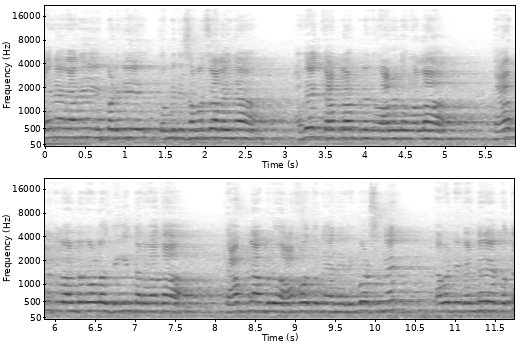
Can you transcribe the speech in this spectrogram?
అయినా కానీ ఇప్పటికీ తొమ్మిది సంవత్సరాలైనా అదే క్యాప్ ల్యాంపులను వాడటం వల్ల కార్మికులు అండర్గ్రౌండ్లో దిగిన తర్వాత క్యాప్ ల్యాంపులు ఆఫ్ అవుతున్నాయనే రిపోర్ట్స్ ఉన్నాయి. కాబట్టి వెంటనే కొత్త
